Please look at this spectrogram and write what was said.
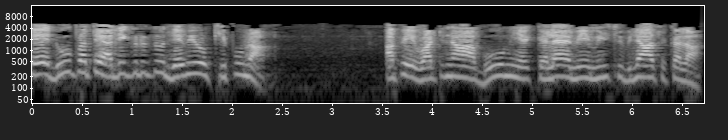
ඒ දූපතේ අධිකෘතු දෙවියෝ කිපුණා. අපේ වටිනා භූමිය කැලෑ මේ මිනිස්සු විනාශ කළා.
